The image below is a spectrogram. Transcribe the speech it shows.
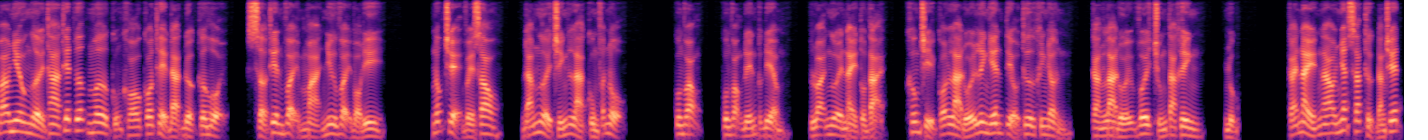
Bao nhiêu người tha thiết ước mơ cũng khó có thể đạt được cơ hội, sở thiên vậy mà như vậy bỏ đi. Ngốc trệ về sau, đám người chính là cùng phẫn nộ. Côn vọng côn vọng đến cực điểm, loại người này tồn tại, không chỉ có là đối linh yên tiểu thư khinh nhuận, càng là đối với chúng ta khinh nhục. Cái này ngao nhất xác thực đáng chết.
